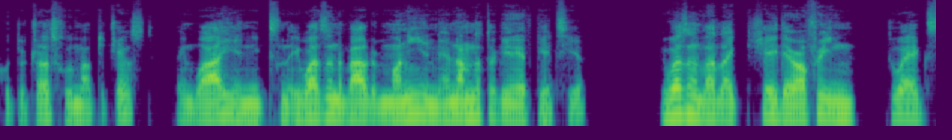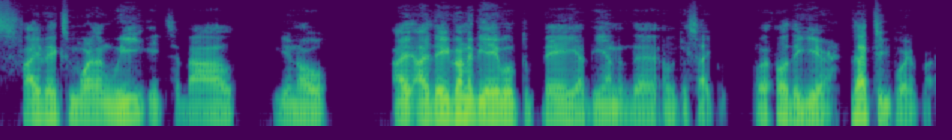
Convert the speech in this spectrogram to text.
who to trust, who not to trust and why. And it's, it wasn't about money. And, and I'm not talking FTX here. It wasn't about like, hey, they're offering 2x, 5x more than we. It's about, you know, are, are they going to be able to pay at the end of the, of the cycle or, or the year? That's the important part.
